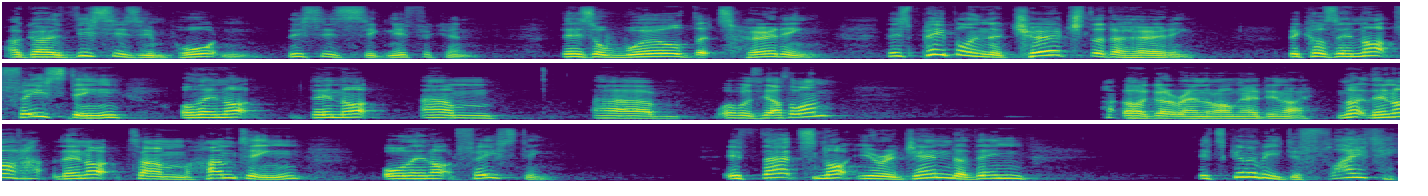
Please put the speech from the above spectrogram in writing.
I go, this is important. This is significant. There's a world that's hurting. There's people in the church that are hurting because they're not feasting or they're not, they're not um, um, what was the other one? Oh, I got it around the wrong way, didn't I? No, they're not, they're not um, hunting or they're not feasting. If that's not your agenda, then it's going to be deflating.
